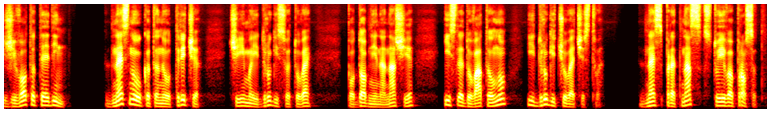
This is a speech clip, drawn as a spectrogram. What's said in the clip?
животът е един. Днес науката не отрича, че има и други светове, подобни на нашия, и следователно и други човечества. Днес пред нас стои въпросът.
